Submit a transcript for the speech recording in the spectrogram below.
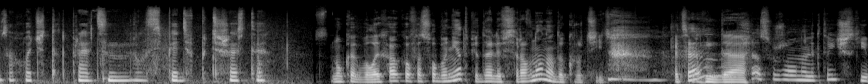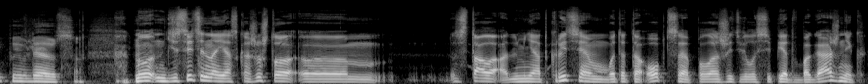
захочет отправиться на велосипеде в путешествие? Ну, как бы лайфхаков особо нет, педали все равно надо крутить. Хотя да. сейчас уже он электрические появляются. Ну, действительно, я скажу, что э, стало для меня открытием вот эта опция положить велосипед в багажник,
